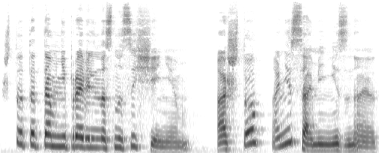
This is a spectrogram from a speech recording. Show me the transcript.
Что-то там неправильно с насыщением. А что, они сами не знают.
